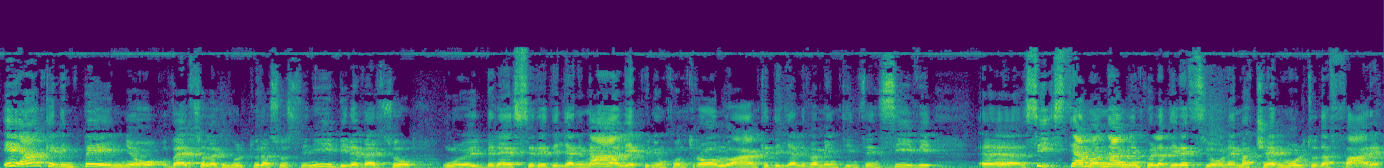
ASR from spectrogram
e anche l'impegno verso l'agricoltura sostenibile, verso il benessere degli animali e quindi un controllo anche degli allevamenti intensivi. Eh, sì, stiamo andando in quella direzione, ma c'è molto da fare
